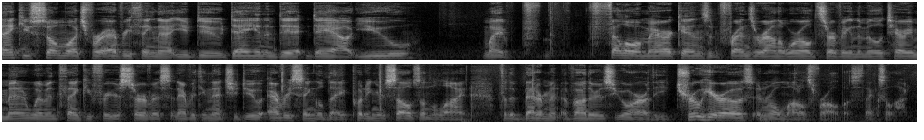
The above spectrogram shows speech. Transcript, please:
thank you so much for everything that you do, day in and day, day out. You, my fellow Americans and friends around the world serving in the military, men and women, thank you for your service and everything that you do every single day, putting yourselves on the line for the betterment of others. You are the true heroes and role models for all of us. Thanks a lot.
